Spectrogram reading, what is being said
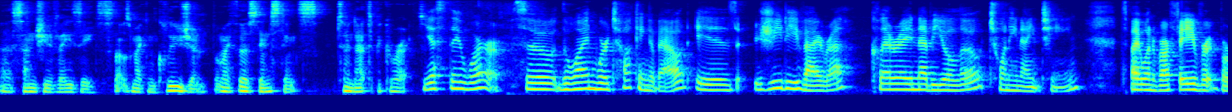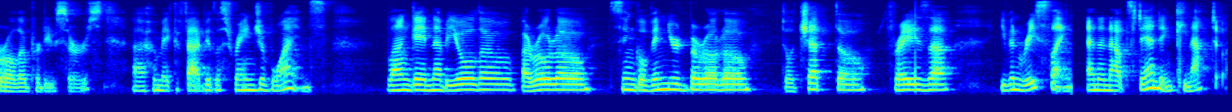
uh, Sangiovese. So that was my conclusion. But my first instincts turned out to be correct. Yes, they were. So the wine we're talking about is G.D. Vajra Clare Nebbiolo 2019. It's by one of our favorite Barolo producers uh, who make a fabulous range of wines. Langhe Nebbiolo, Barolo, Single Vineyard Barolo, Dolcetto, Freisa, even Riesling, and an outstanding Chinato.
